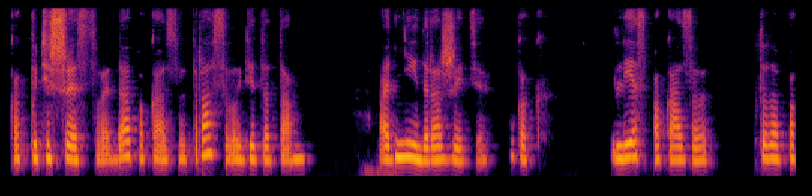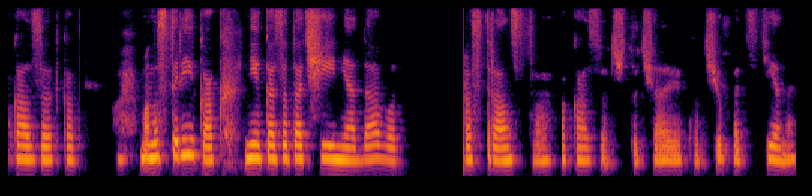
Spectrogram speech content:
как путешествовать, да, показывают. Раз, вы где-то там одни дрожите, ну, как лес показывают, кто-то показывает, как монастыри, как некое заточение, да, вот пространство показывает, что человек вот щупает стены,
